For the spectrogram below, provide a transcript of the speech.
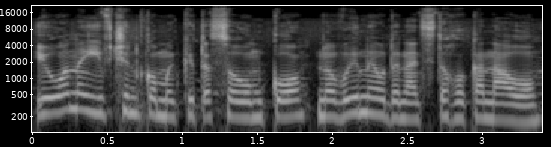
Іона Івченко, Микита Соломко. Новини 11 каналу.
